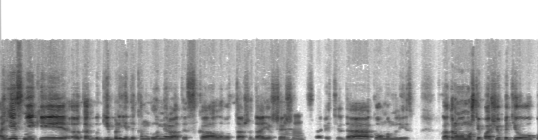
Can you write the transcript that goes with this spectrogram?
А есть некие э, как бы гибриды, конгломераты, скала, вот та же, да, ярчайший uh-huh. представитель, да, Common Lisp, в котором вы можете пощупать и ООП,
